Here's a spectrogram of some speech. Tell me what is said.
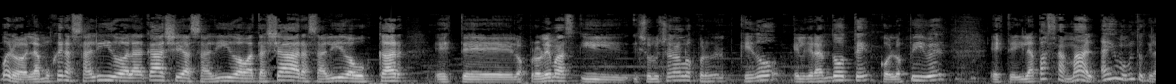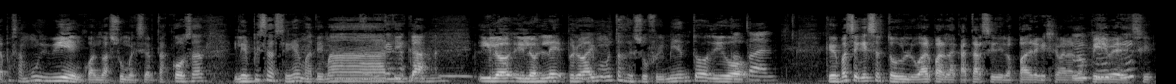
bueno, la mujer ha salido a la calle, ha salido a batallar, ha salido a buscar este, los problemas y, y solucionarlos, pero quedó el grandote con los pibes este, y la pasa mal. Hay un momento que la pasa muy bien cuando asume ciertas cosas y le empieza a enseñar matemática y, lo, y los lee, pero hay momentos de sufrimiento, digo, Total. Que me parece que eso es todo un lugar para la catarsis de los padres que llevan a los pibes, decir,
